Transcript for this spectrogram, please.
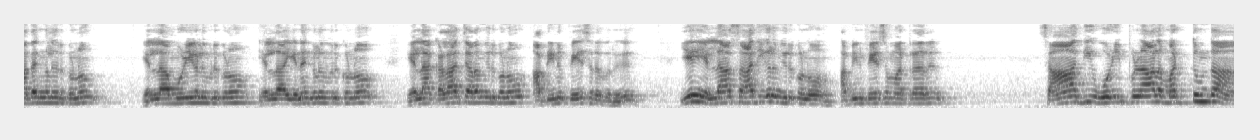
மதங்களும் இருக்கணும் எல்லா மொழிகளும் இருக்கணும் எல்லா இனங்களும் இருக்கணும் எல்லா கலாச்சாரமும் இருக்கணும் அப்படின்னு பேசுகிறவர் ஏன் எல்லா சாதிகளும் இருக்கணும் அப்படின்னு பேச மாட்டாரு சாதி ஒழிப்பினால் மட்டும்தான்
